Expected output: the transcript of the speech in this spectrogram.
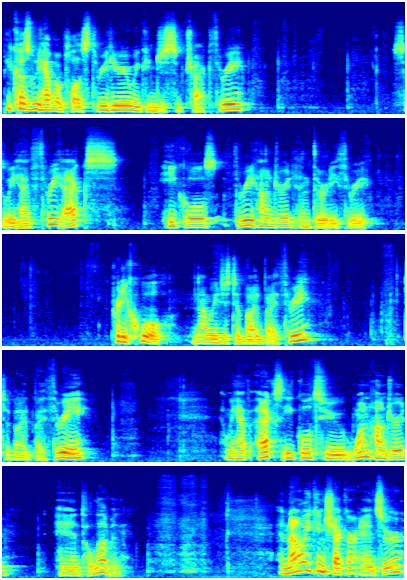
Because we have a plus 3 here, we can just subtract 3. So we have 3x equals 333. Pretty cool. Now we just divide by 3, divide by 3, and we have x equal to 111. And now we can check our answer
